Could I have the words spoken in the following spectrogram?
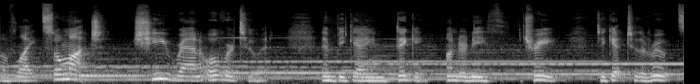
of light so much, she ran over to it and began digging underneath the tree to get to the roots.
